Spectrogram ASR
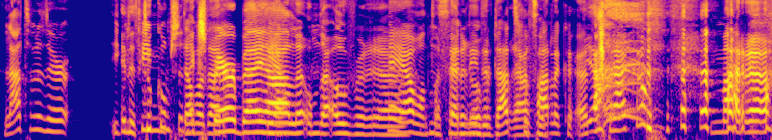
Laten we er Ik in de toekomst een expert daar- bij Ja. halen om daarover eh ja, ja, want dat zijn inderdaad gevaarlijke uitspraken. maar eh,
